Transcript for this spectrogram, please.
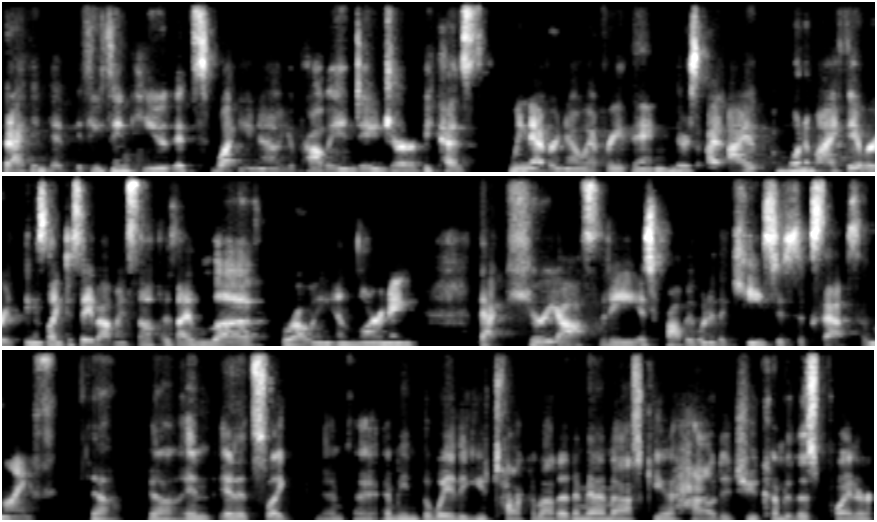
But I think that if you think you it's what you know, you're probably in danger because we never know everything. Mm-hmm. There's I, I one of my favorite things I like to say about myself is I love growing and learning. That curiosity is probably one of the keys to success in life. Yeah. Yeah. And and it's like um, I mean, the way that you talk about it, I mean, I'm asking you how did you come to this point or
